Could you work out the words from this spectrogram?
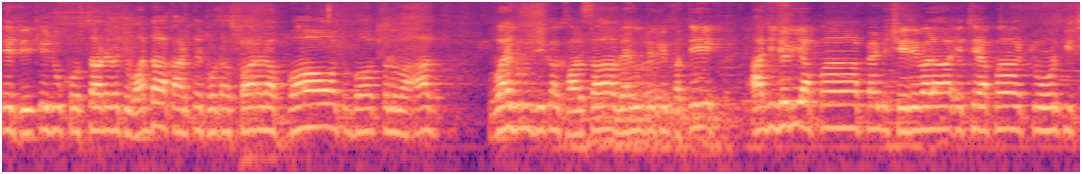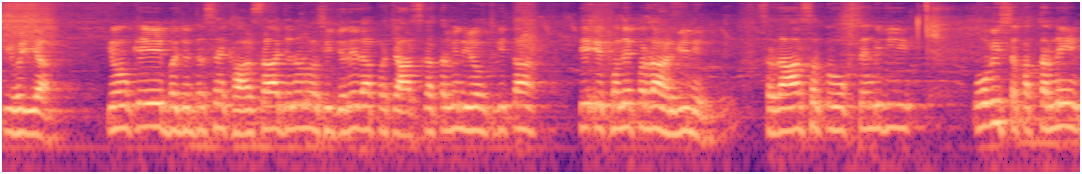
ਤੇ ਬੀਕੇ ਜੂ ਖੋਸਾ ਦੇ ਵਿੱਚ ਵਾਧਾ ਕਰਕੇ ਤੁਹਾਡਾ ਸਾਰਿਆਂ ਦਾ ਬਹੁਤ ਬਹੁਤ ਧੰਨਵਾਦ। ਵਾਹਿਗੁਰੂ ਜੀ ਕਾ ਖਾਲਸਾ, ਵਾਹਿਗੁਰੂ ਜੀ ਕੀ ਫਤਿਹ। ਅੱਜ ਜਿਹੜੀ ਆਪਾਂ ਪਿੰਡ ਸ਼ੇਰੇਵਾਲਾ ਇੱਥੇ ਆਪਾਂ ਚੋਣ ਕੀਤੀ ਹੋਈ ਆ। ਕਿਉਂਕਿ ਬਲਜਿੰਦਰ ਸਿੰਘ ਖਾਲਸਾ, ਜਿਨ੍ਹਾਂ ਨੂੰ ਅਸੀਂ ਜ਼ਿਲ੍ਹੇ ਦਾ ਪ੍ਰਚਾਰ ਸਕੱਤਰ ਵੀ ਨਿਯੁਕਤ ਕੀਤਾ ਤੇ ਇੱਥੋਂ ਦੇ ਪ੍ਰਧਾਨ ਵੀ ਨੇ। ਸਰਦਾਰ ਸੰਤੋਖ ਸਿੰਘ ਜੀ, ਉਹ ਵੀ ਸਕੱਤਰ ਨੇ।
